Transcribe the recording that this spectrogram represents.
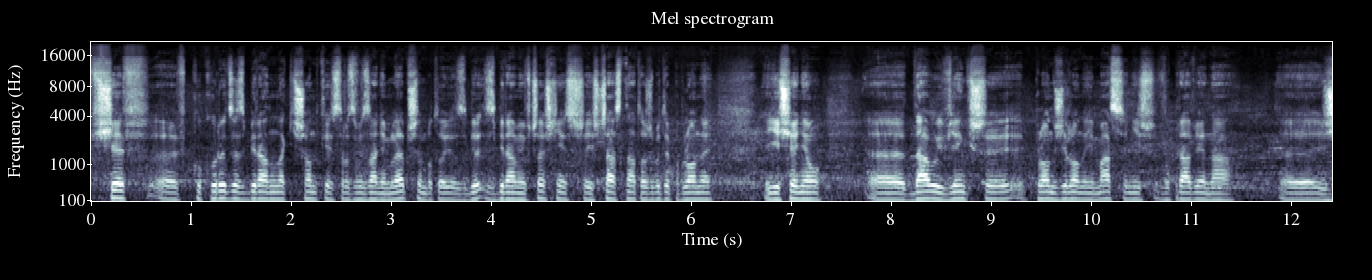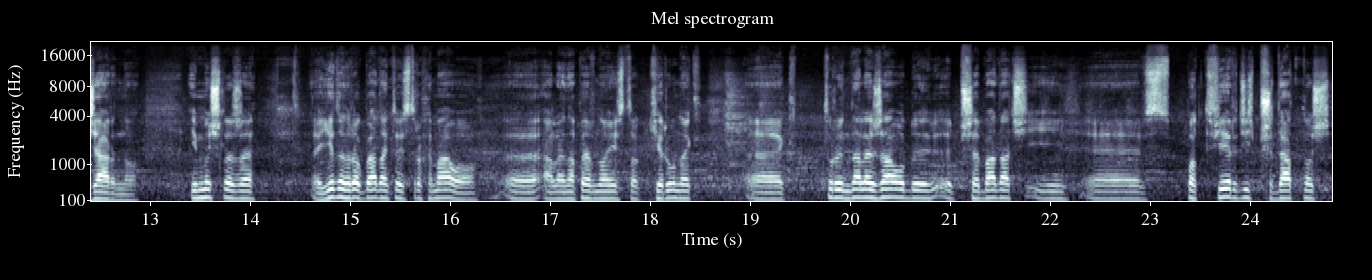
Wsiew e, w kukurydzę zbieraną na kiszonkę jest rozwiązaniem lepszym, bo to zbieramy wcześniej, jest czas na to, żeby te poplony jesienią e, dały większy plon zielonej masy niż w uprawie na e, ziarno. I myślę, że jeden rok badań to jest trochę mało, e, ale na pewno jest to kierunek, e, który należałoby przebadać i e, potwierdzić przydatność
